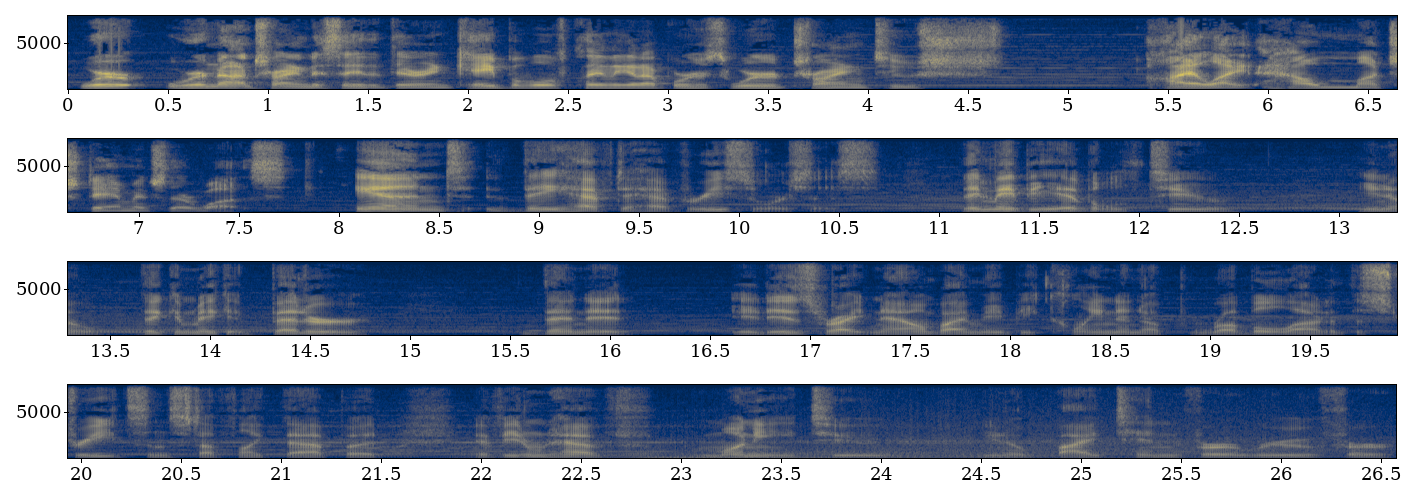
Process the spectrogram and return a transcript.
we're we're not trying to say that they're incapable of cleaning it up. We're just, we're trying to sh- highlight how much damage there was. And they have to have resources. They may be able to you know, they can make it better than it it is right now by maybe cleaning up rubble out of the streets and stuff like that. But if you don't have money to, you know, buy tin for a roof or,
